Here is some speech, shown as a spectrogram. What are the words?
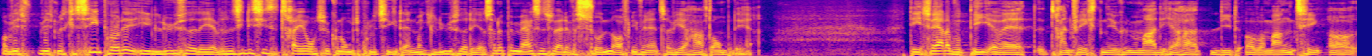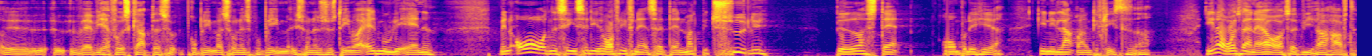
Og hvis, hvis man skal se på det i lyset af det her, hvis man siger de sidste tre års økonomisk politik i Danmark i lyset af det her, så er det bemærkelsesværdigt, hvor sunde offentlige finanser vi har haft oven på det her det er svært at vurdere, hvad trendvæksten i hvor meget det her har lidt, og hvor mange ting, og øh, øh hvad vi har fået skabt af problemer i sundhedsproblemer, i sundhedssystemer og alt muligt andet. Men overordnet set, så er de offentlige finanser i Danmark betydeligt bedre stand oven på det her, end i langt, langt de fleste steder. En af årsagerne er også, at vi har haft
